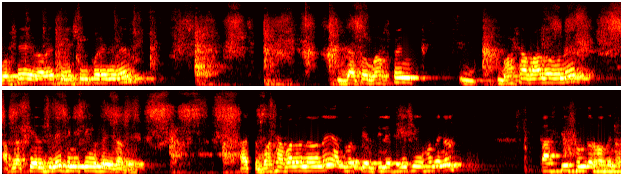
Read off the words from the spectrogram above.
বসে এভাবে ফিনিশিং করে নেবেন। যত ঘষবেন ঘষা ভালো হলে আপনার তেল দিলে ফিনিশিং হয়ে যাবে। আর ঘষা ভালো না হলে আপনার তেল দিলে ফিনিশিং হবে না। কাজটি সুন্দর হবে না।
